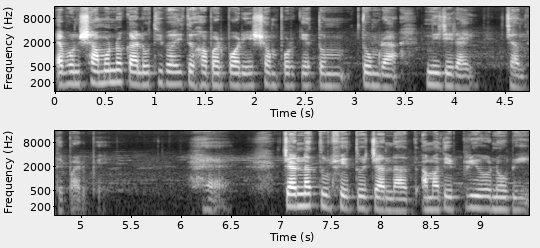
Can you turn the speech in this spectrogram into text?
এবং সামান্য কাল অতিবাহিত হবার পরে এ সম্পর্কে তোম- তোমরা নিজেরাই জানতে পারবে। হ্যাঁ জান্নাতুল ফেরদৌস জান্নাত, আমাদের প্রিয় নবী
